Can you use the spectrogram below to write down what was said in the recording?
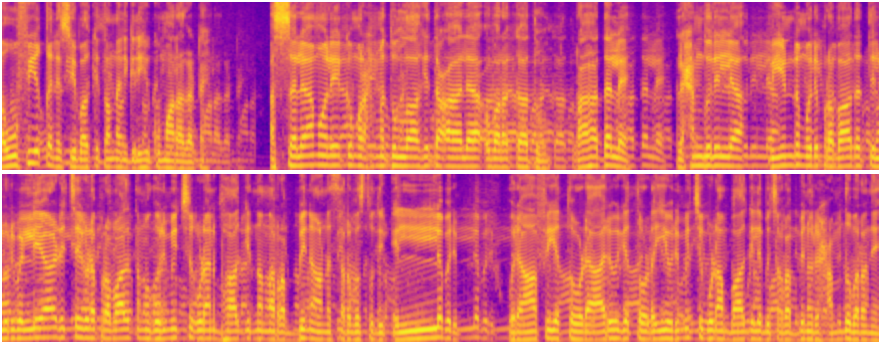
തൗഫീഖ് നസീബാക്കി തന്നെ അനുഗ്രഹിക്കുമാറാകട്ടെ. അസ്സലാമു തആല അൽഹംദുലില്ലാ. വീണ്ടും ഒരു പ്രഭാതത്തിൽ ഒരു വെള്ളിയാഴ്ചയുടെ പ്രഭാതത്തിൽ നമുക്ക് ഒരുമിച്ച് കൂടാൻ ഭാഗ്യം തന്ന റബ്ബിനാണ് സർവസ്തുതി. എല്ലാവരും ഒരു ആഫിയത്തോടെ ആരോഗ്യത്തോടെ ഈ ഒരുമിച്ച് കൂടാൻ ഭാഗ്യം ലഭിച്ച റബ്ബിന് ഒരു ഹംദ് പറഞ്ഞ്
